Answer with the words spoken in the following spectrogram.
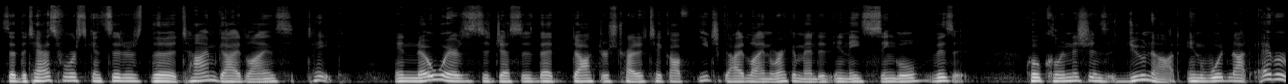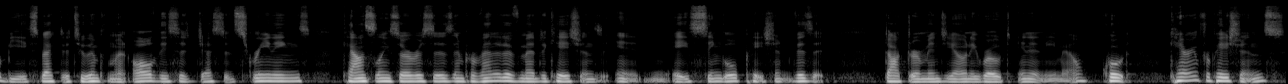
said the task force considers the time guidelines take. And nowhere is suggested that doctors try to tick off each guideline recommended in a single visit. Quote, clinicians do not and would not ever be expected to implement all of these suggested screenings, counseling services, and preventative medications in a single patient visit. Dr. Mangione wrote in an email, quote, caring for patients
